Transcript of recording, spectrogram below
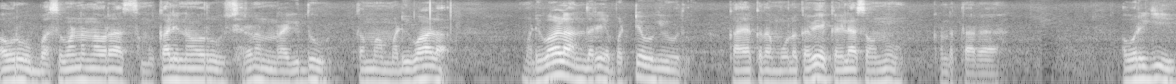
ಅವರು ಬಸವಣ್ಣನವರ ಸಮಕಾಲೀನವರು ಶರಣನರಾಗಿದ್ದು ತಮ್ಮ ಮಡಿವಾಳ ಮಡಿವಾಳ ಅಂದರೆ ಬಟ್ಟೆ ಒಗೆಯುವುದು. ಕಾಯಕದ ಮೂಲಕವೇ ಕೈಲಾಸವನ್ನು ಕಂಡುತ್ತಾರೆ ಅವರಿಗೆ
